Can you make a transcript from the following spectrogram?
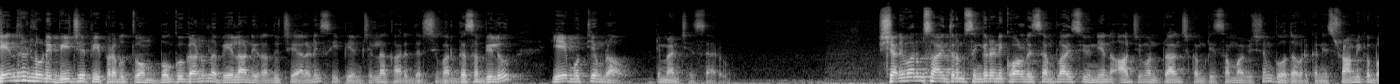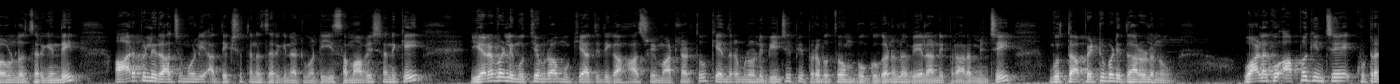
కేంద్రంలోని బీజేపీ ప్రభుత్వం బొగ్గు గనుల వేలాన్ని రద్దు చేయాలని సిపిఎం జిల్లా కార్యదర్శి వర్గ సభ్యులు ఏ ముత్యంరావు డిమాండ్ చేశారు. శనివారం సాయంత్రం Singareni collieries employees union RG one branch committee సమావేశం గోదావరికని శ్రామిక భవన్లో జరిగింది. ఆరపల్లి రాజమౌళి అధ్యక్షతన జరిగినటువంటి ఈ సమావేశానికి ఎర్రవల్లి ముత్యంరావు ముఖ్య అతిథిగా హాజరై మాట్లాడుతూ కేంద్రంలోని బీజేపీ ప్రభుత్వం బొగ్గు గనుల వేలాన్ని ప్రారంభించి గుత్తా పెట్టుబడిదారులను వాళ్ళకు అప్పగించే కుట్ర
